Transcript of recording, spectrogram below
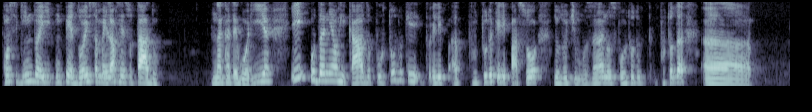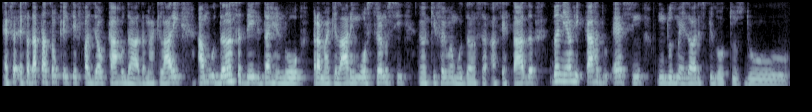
conseguindo aí um P2, seu melhor resultado na categoria e o Daniel Ricardo por tudo que ele por tudo que ele passou nos últimos anos por tudo por toda uh, essa, essa adaptação que ele teve que fazer ao carro da, da McLaren, a mudança dele da Renault para a McLaren, mostrando-se uh, que foi uma mudança acertada. Daniel Ricardo é sim um dos melhores pilotos do,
